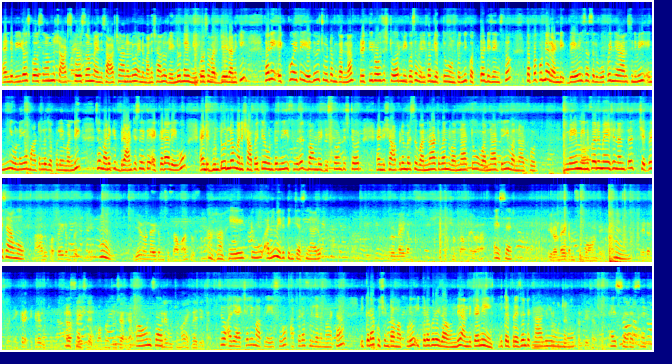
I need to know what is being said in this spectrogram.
అండ్ వీడియోస్ కోసం షార్ట్స్ కోసం అండ్ సార్ ఛానల్ అండ్ మన ఛానల్ రెండు ఉన్నాయి మీకోసం వర్క్ చేయడానికి. కానీ ఎక్కువ అయితే ఎదురు చూడటం కన్నా ప్రతిరోజు స్టోర్ మీకోసం వెల్కమ్ చెప్తూ ఉంటుంది కొత్త డిజైన్స్తో తప్పకుండా రండి. బేల్స్ అసలు ఓపెన్ చేయాల్సినవి ఎన్ని ఉన్నాయో మాటల్లో చెప్పలేమండి. సో మనకి బ్రాంచెస్ అయితే ఎక్కడా లేవు. అండ్ గుంటూరులో మన షాప్ అయితే ఉంటుంది. Surat Bombay discount store and shop numbers one nought one one nought two one nought three one nought four మేము ఇన్ఫర్మేషన్ అంతా చెప్పేశాము. నాలుగు కొత్త ఐటమ్స్ వచ్చినాయి. హ్మ్. ఏ రెండు ఐటమ్స్ ఇద్దామా అని చూస్తున్నాను ఆహా ఏ టూ అని మీరు థింక్ చేస్తున్నారు. రెండు ఐటమ్స్ చూద్దాం లేవరా ఎస్ సార్ ఈ రెండు ఐటమ్స్ బాగుంటాయి. రేటర్స్ ఇక్కడే ఇక్కడే మొత్తం చూసారుగా అవును సార్ ఇక్కడే కూర్చున్నాం ఇక్కడే సో అది యాక్చువల్లీ మా ప్లేస్ అక్కడ ఫుల్ అనమాట ఇక్కడ కూర్చుంటాం అప్పుడు. ఇక్కడ కూడా ఇలా ఉంది. అందుకని ఇక్కడ ప్రెసెంట్ ఖాళీ ఉంది. Yes sir yes sir.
